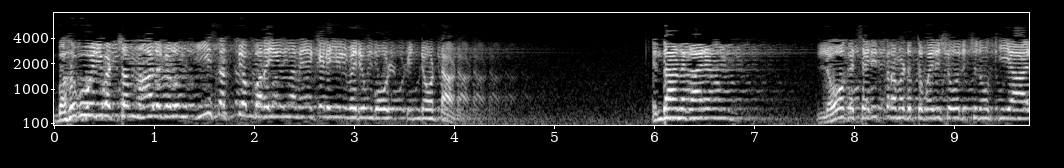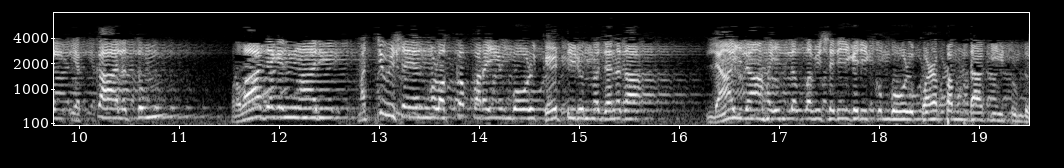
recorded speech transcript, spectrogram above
ബഹുഭൂരിപക്ഷം ആളുകളും ഈ സത്യം പറയുന്ന മേഖലയിൽ വരുമ്പോൾ പിന്നോട്ടാണ്. എന്താണ് കാരണം? ലോക ചരിത്രമെടുത്ത് പരിശോധിച്ചു നോക്കിയാൽ എക്കാലത്തും പ്രവാചകന്മാര് മറ്റു വിഷയങ്ങളൊക്കെ പറയുമ്പോൾ കേട്ടിരുന്ന ജനത ലായിലാഹ ഇല്ലെന്ന വിശദീകരിക്കുമ്പോൾ കുഴപ്പമുണ്ടാക്കിയിട്ടുണ്ട്.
